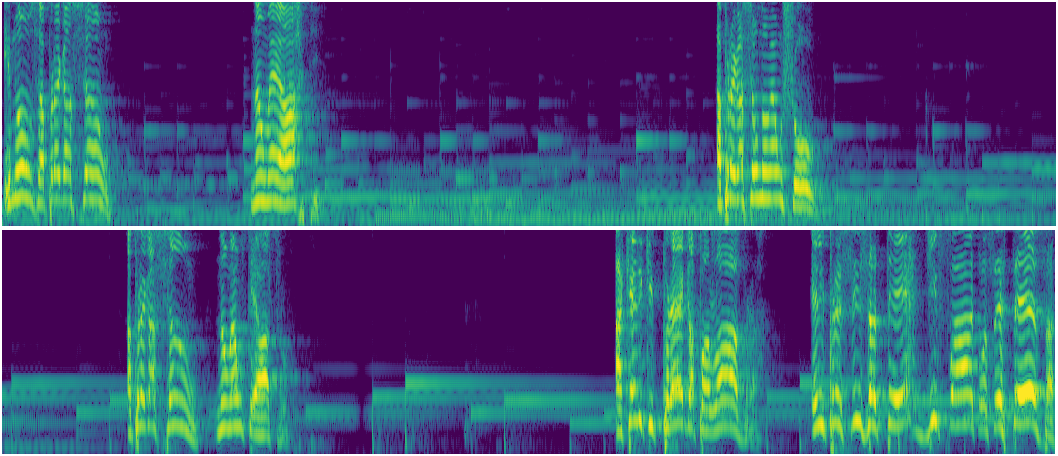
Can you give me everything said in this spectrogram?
Irmãos, a pregação não é arte. A pregação não é um show. A pregação não é um teatro. Aquele que prega a palavra, ele precisa ter de fato a certeza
